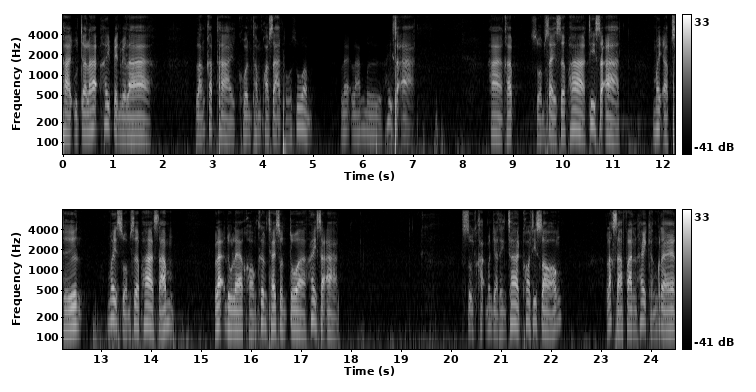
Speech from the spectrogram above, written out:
ถ่ายอุจจาระให้เป็นเวลา หลังขับถ่ายควรทำความสะอาดโถส้วม และล้างมือให้สะอาด 5. ครับ สวมใส่เสื้อผ้าที่สะอาด ไม่อับชื้น ไม่สวมเสื้อผ้าซ้ำและดูแลของเครื่องใช้ส่วนตัวให้สะอาด สุขบัญญัติแห่งชาติข้อที่ 2 รักษาฟันให้แข็งแรง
